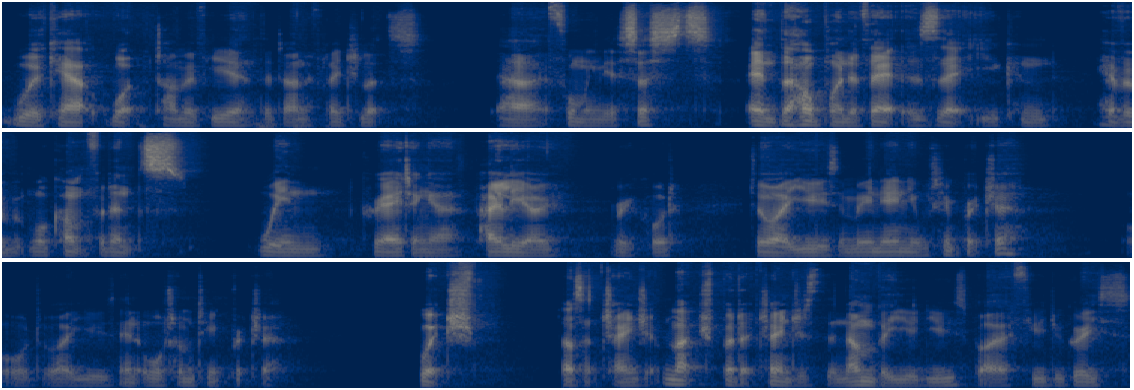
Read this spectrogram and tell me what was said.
work out what time of year the dinoflagellates are uh, forming their cysts. And the whole point of that is that you can have a bit more confidence when creating a paleo record. Do I use a mean annual temperature or do I use an autumn temperature? Which doesn't change it much, but it changes the number you'd use by a few degrees.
